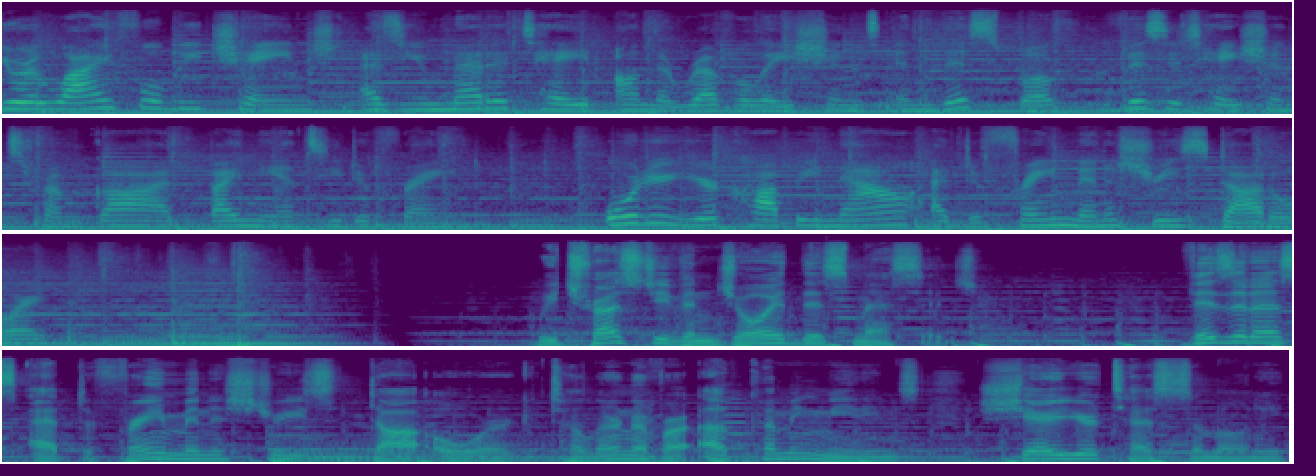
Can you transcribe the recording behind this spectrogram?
Your life will be changed as you meditate on the revelations in this book, Visitations from God by Nancy Dufresne. Order your copy now at DufresneMinistries.org. We trust you've enjoyed this message. Visit us at DufresneMinistries.org to learn of our upcoming meetings, share your testimony,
